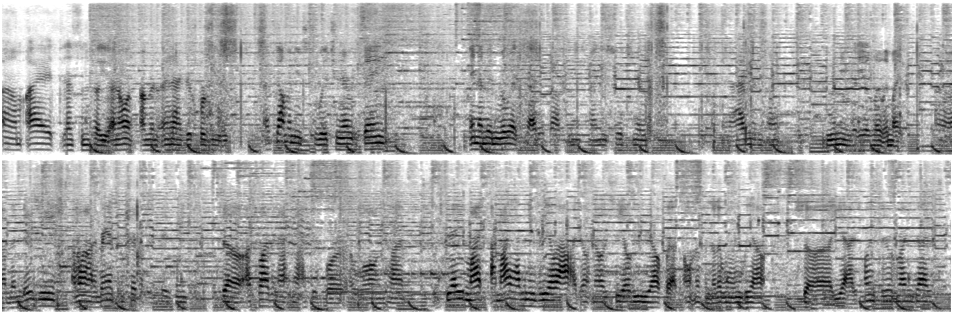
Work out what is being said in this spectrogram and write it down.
Um, I just to tell you, I know I've, I've been an actor for years. I've got my new Switch and everything, and I've been really excited about new, my new Switch and everything. And I haven't been like doing any videos lately. My, uh, I've been busy. I'm on up some shit I've been. So that's why I've been acting active for a long time. Today might I might have a new video out. I don't know if the will be out, but I don't know if another one will be out. So yeah, I just wanted to remind you guys.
